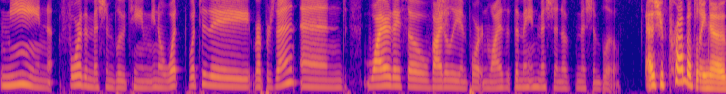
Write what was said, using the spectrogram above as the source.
mean for the Mission Blue team? You know, what what do they represent and why are they so vitally important? Why is it the main mission of Mission Blue? As you probably know,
